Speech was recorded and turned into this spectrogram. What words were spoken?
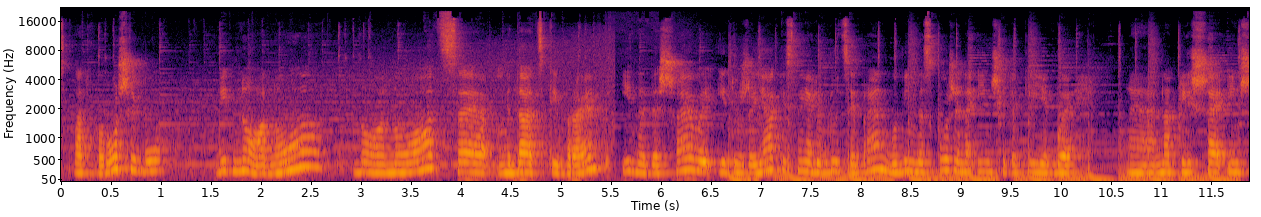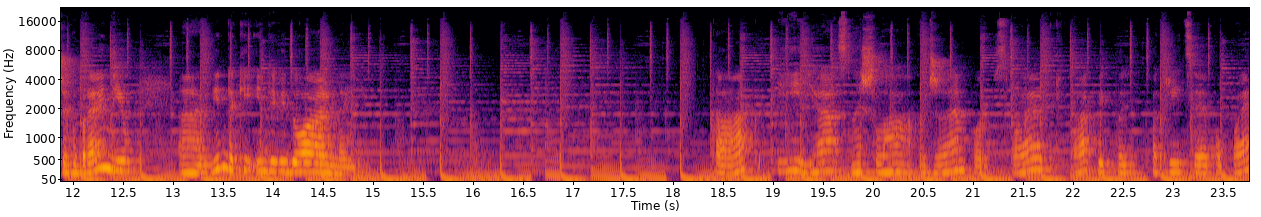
Склад хороший був. Від Noa Noa Noa – це датський бренд і не дешевий, і дуже якісний. Я люблю цей бренд, бо він не схожий на інші такі, якби е, на кліше інших брендів. Е, Він такий індивідуальний. Так, і я знайшла джемпер, светр, так, від Патріція Попе.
